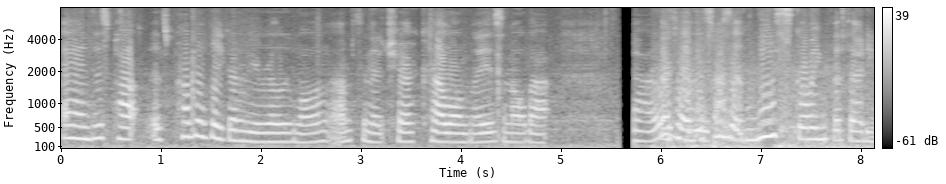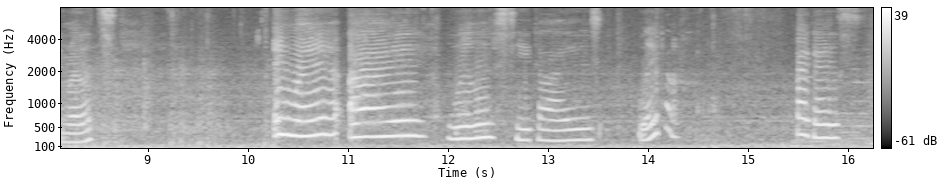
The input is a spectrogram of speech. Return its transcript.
And this part, it's probably gonna be really long. I'm just gonna check how long it is and all that. Yeah, okay, this was at least going for 30 minutes. Anyway, I will see you guys later. Bye guys.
